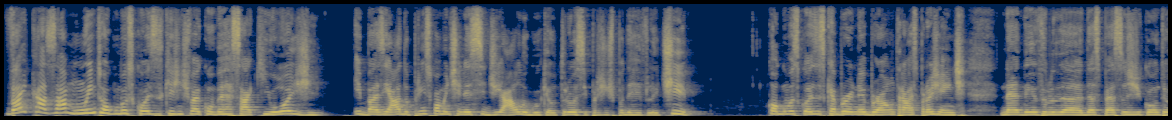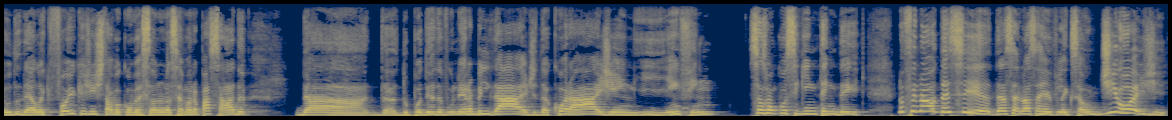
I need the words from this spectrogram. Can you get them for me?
Vai casar muito algumas coisas que a gente vai conversar aqui hoje, e baseado principalmente nesse diálogo que eu trouxe pra gente poder refletir, com algumas coisas que a Brené Brown traz pra gente, né, dentro da, das peças de conteúdo dela, que foi o que a gente estava conversando na semana passada, da, da, do poder da vulnerabilidade, da coragem, e enfim. Vocês vão conseguir entender no final desse, dessa nossa reflexão de hoje.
